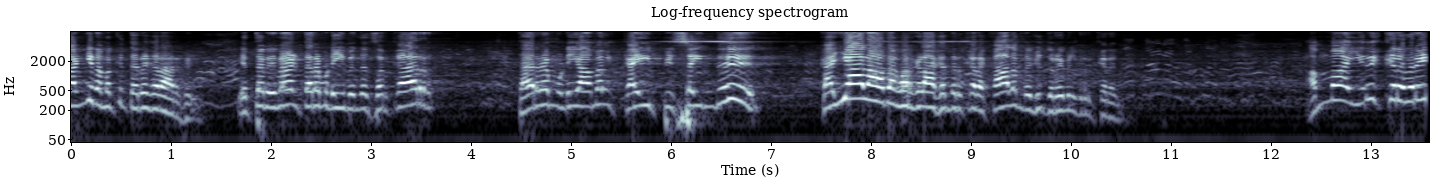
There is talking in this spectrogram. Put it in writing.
வாங்கி நமக்கு தருகிறார்கள். எத்தனை நாள் தர முடியும் இந்த சர்க்கார்? தர முடியாமல் கை பிசைந்து கையாளாதவர்களாக இருக்கிற காலம் வெகு தொலைவில் இருக்கிறது. அம்மா இருக்கிறவரை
